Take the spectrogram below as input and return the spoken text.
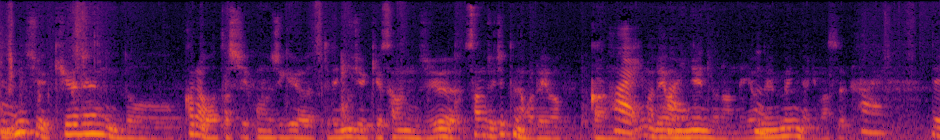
うん。29年度から私、この事業をやってて、29、30、31っていうのが令和元年、はい。今、令和2年度なんで4年目になります。はい。で、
